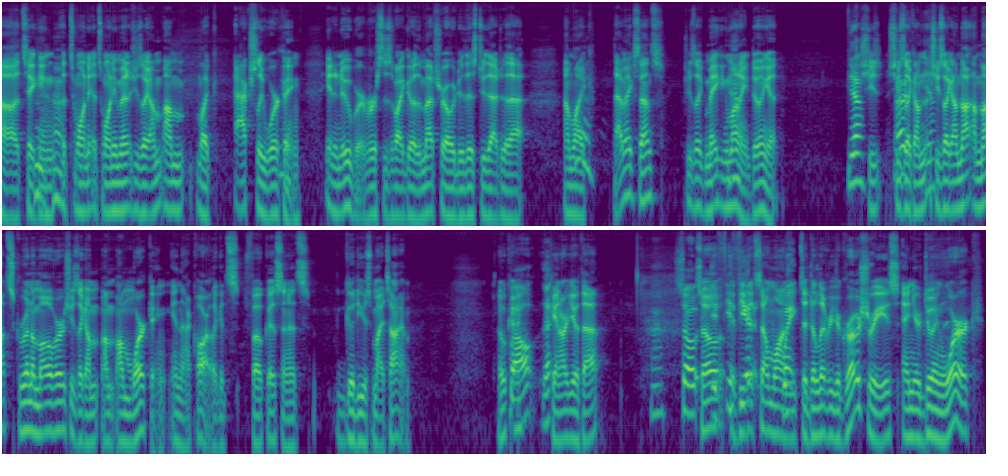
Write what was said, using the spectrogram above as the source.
uh, taking a 20 a 20 minute she's like I'm I'm like actually working in an Uber versus if I go to the metro or do this do that do that. I'm like that makes sense. She's like making money doing it. Yeah. she's she's like I'm yeah. she's like I'm not I'm not screwing them over. She's like I'm, I'm I'm working in that car. Like it's focus and it's good use of my time. Okay. Well, that- can't argue with that. So so if, you get someone wait, to deliver your groceries and you're doing work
